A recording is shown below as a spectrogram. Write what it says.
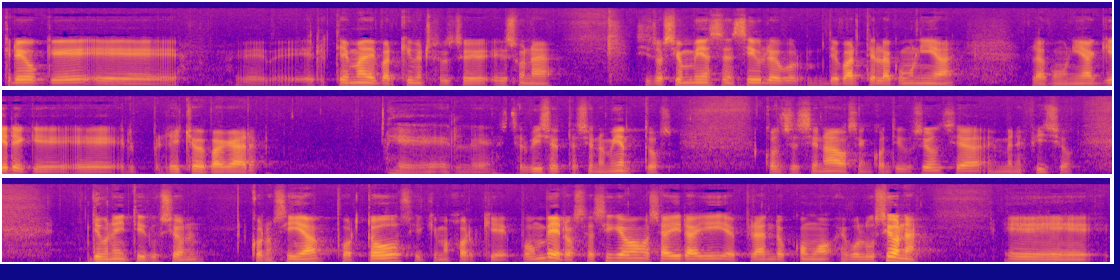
creo que el tema de parquímetros es una situación bien sensible de parte de la comunidad. La comunidad quiere que el, el hecho de pagar eh, el eh, servicio de estacionamientos concesionados en Constitución sea en beneficio de una institución conocida por todos y que mejor que bomberos. Así que vamos a ir ahí esperando cómo evoluciona eh,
